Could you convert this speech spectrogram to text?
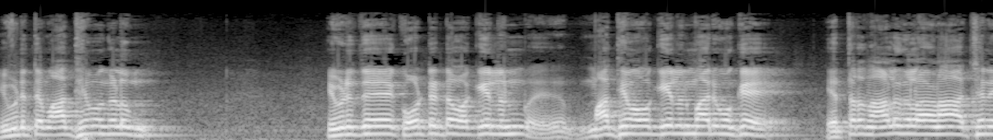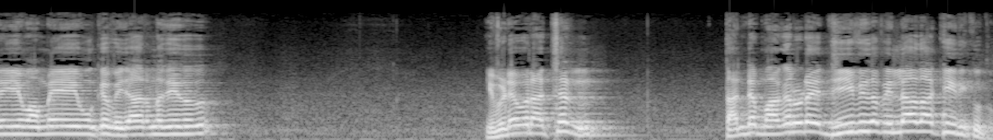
ഇവിടുത്തെ മാധ്യമങ്ങളും ഇവിടുത്തെ കോട്ടിട്ട വക്കീലൻ മാധ്യമ വക്കീലന്മാരുമൊക്കെ എത്ര നാളുകളാണ് ആ അച്ഛനെയും അമ്മയെയും ഒക്കെ വിചാരണ ചെയ്തത്? ഇവിടെ ഒരച്ഛൻ തന്റെ മകളുടെ ജീവിതം ഇല്ലാതാക്കിയിരിക്കുന്നു.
